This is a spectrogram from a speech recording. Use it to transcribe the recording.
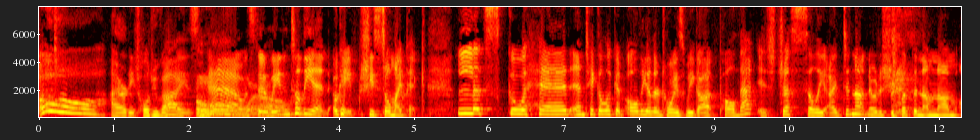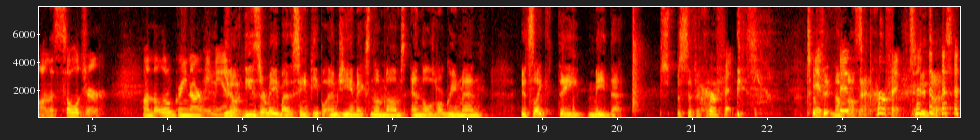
Oh, I already told you guys. Oh, now instead of waiting until the end. Okay, she's still my pick. Let's go ahead and take a look at all the other toys we got. Paul, that is just silly. I did not notice you put the num num on the soldier, on the little green army man. You know, these are made by the same people. MGA makes Num Noms and the Little Green Men. It's like they made that specifically. Perfect. to it fit Num fits perfect. It does.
